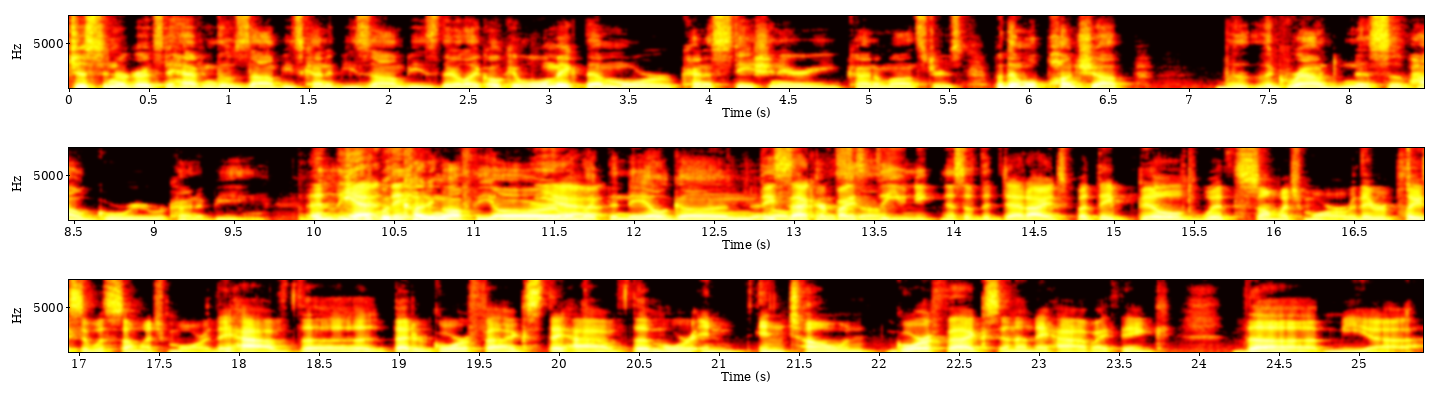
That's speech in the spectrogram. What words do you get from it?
just in regards to having those zombies kind of be zombies, they're like, okay, well, we'll make them more kind of stationary kind of monsters, but then we'll punch up the the groundedness of how gory we're kind of being. And yeah, like with they, cutting off the arm yeah. and like the nail gun. they that kind of sacrifice the uniqueness of the Deadites, but they build with so much more, or they replace it with so much more. They have the better gore effects, they have the more in in tone gore effects, and then they have, I think, the Mia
